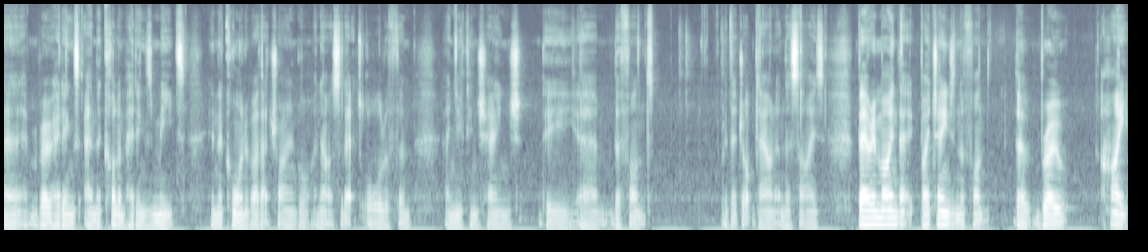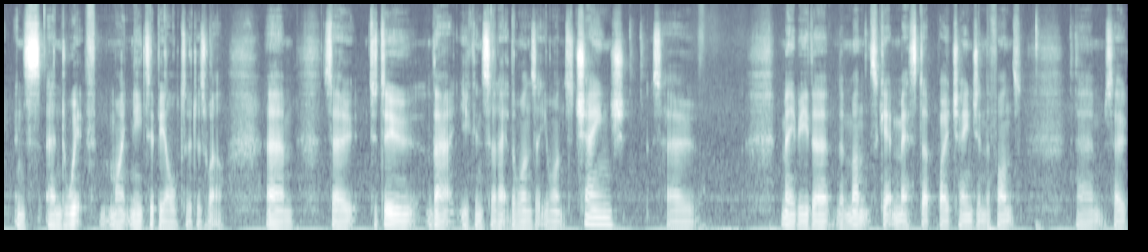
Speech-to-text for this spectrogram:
uh, row headings and the column headings meet in the corner by that triangle and that will select all of them and you can change the um, the font with the drop down and the size bear in mind that by changing the font the row height and, and width might need to be altered as well. Um, so to do that, you can select the ones that you want to change. So maybe the, the months get messed up by changing the font. Um, so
